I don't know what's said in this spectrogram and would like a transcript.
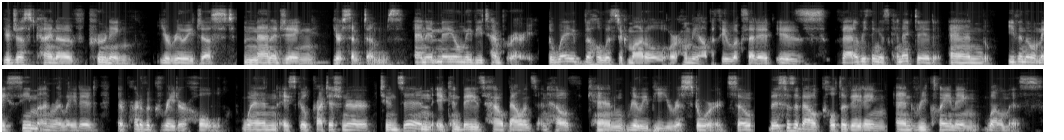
You're just kind of pruning. You're really just managing your symptoms, and it may only be temporary. The way the holistic model or homeopathy looks at it is that everything is connected, and even though it may seem unrelated, they're part of a greater whole when a skilled practitioner tunes in, it conveys how balance and health can really be restored. So, this is about cultivating and reclaiming wellness.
